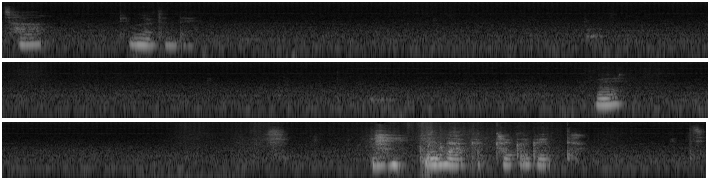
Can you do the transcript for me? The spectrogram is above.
자, 피곤할 텐데. 왜? 아까 갈걸 그랬다. 그치?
